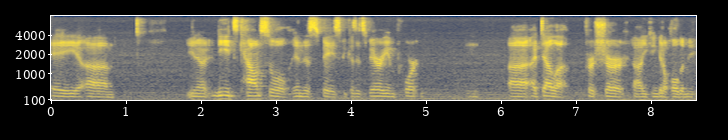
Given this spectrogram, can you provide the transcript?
a um, you know needs counsel in this space because it's very important. Uh, Adela, for sure, uh, you can get a hold of me.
